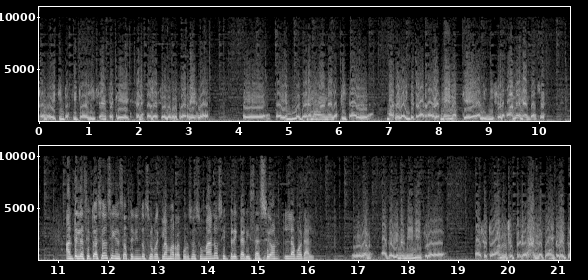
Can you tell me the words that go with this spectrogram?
con los distintos tipos de licencias que, se han establecido en los grupos de riesgo. Eh, hoy en día tenemos en el hospital más de 20 trabajadores menos que al inicio de la pandemia, entonces ante la situación siguen sosteniendo su reclamo de recursos humanos y precarización laboral. Eh, bueno, acá viene el ministro, hace todo anuncio, pero en lo concreto,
